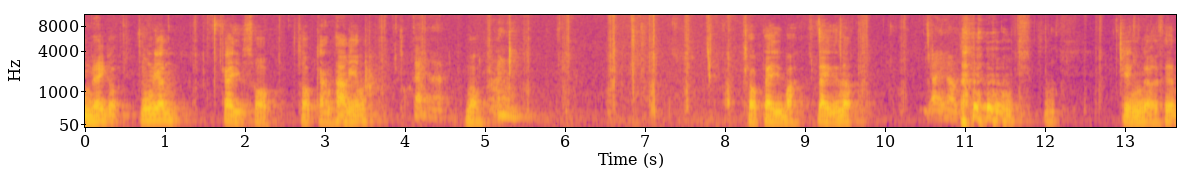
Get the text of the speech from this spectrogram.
ป็นไงก็โรงเรียนใกล้สอบสอบกลางภาคยังไก่ครับบอกสอบได้อยู่บ่ได้กันเนาะได้ครับ เก่งเหลือเกิน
